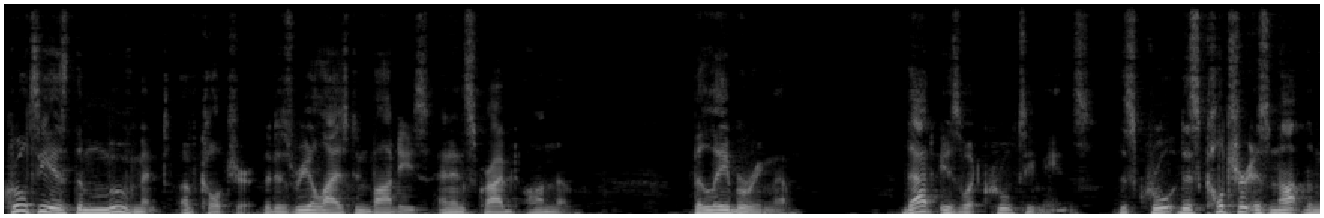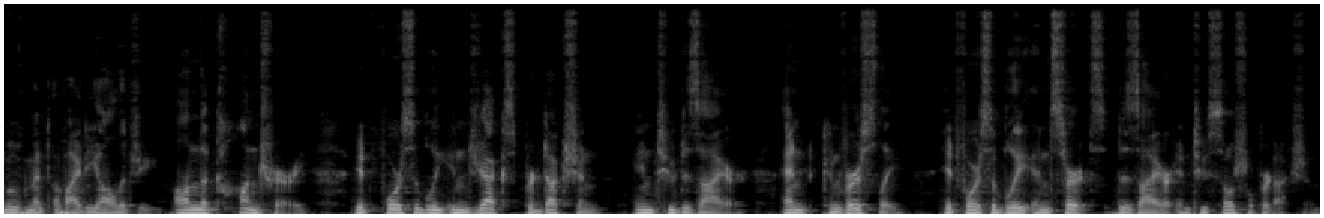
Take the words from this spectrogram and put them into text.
Cruelty is the movement of culture that is realized in bodies and inscribed on them, belaboring them. That is what cruelty means. This, cruel, this culture is not the movement of ideology. On the contrary, it forcibly injects production into desire, and conversely, it forcibly inserts desire into social production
